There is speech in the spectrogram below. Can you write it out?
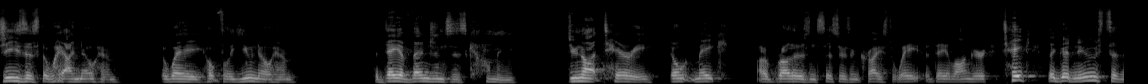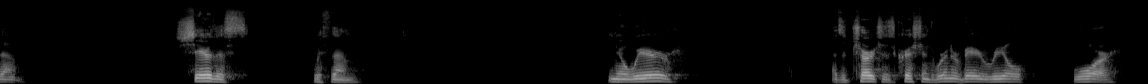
Jesus the way I know him, the way hopefully you know him. The day of vengeance is coming. Do not tarry. Don't make our brothers and sisters in Christ wait a day longer. Take the good news to them. Share this with them. You know, we're, as a church, as Christians, we're in a very real war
